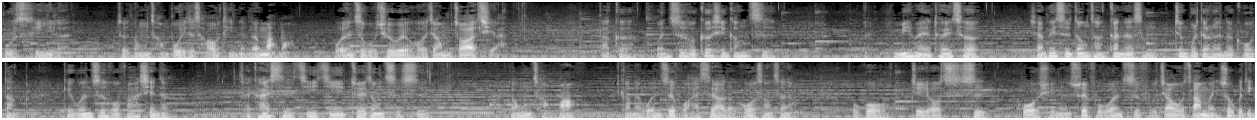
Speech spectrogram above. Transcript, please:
不止一人。这东厂不也是朝廷的人马吗？文知府却为何将我们抓了起来？大哥，文知府个性刚直，明美的推测，想必是东厂干了什么见不得人的勾当，给文知府发现了，才开始积极追踪此事。东厂吗？看来文知府还是要惹祸上身啊！不过借由此事，或许能说服文知府加入咱们，也说不定。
